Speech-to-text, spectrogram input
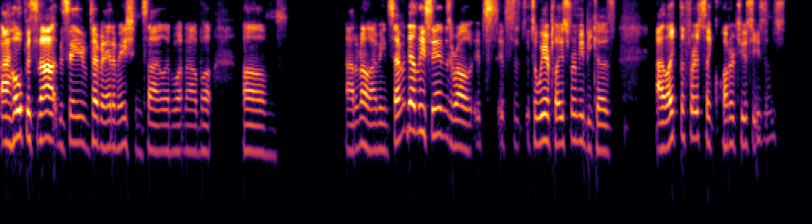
I hope it's not the same type of animation style and whatnot, but um, I don't know. I mean, Seven Deadly Sins, bro. It's it's it's a weird place for me because I liked the first like one or two seasons,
